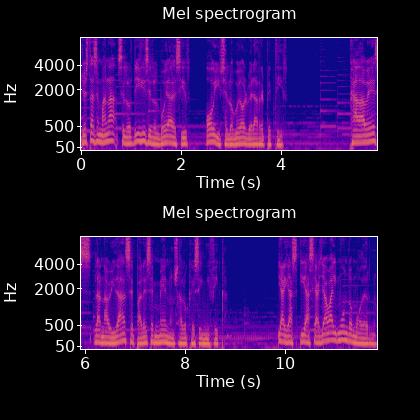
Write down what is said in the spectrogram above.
Yo esta semana se los dije y se los voy a decir, hoy se los voy a volver a repetir. Cada vez la Navidad se parece menos a lo que significa. Y hacia allá va el mundo moderno.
